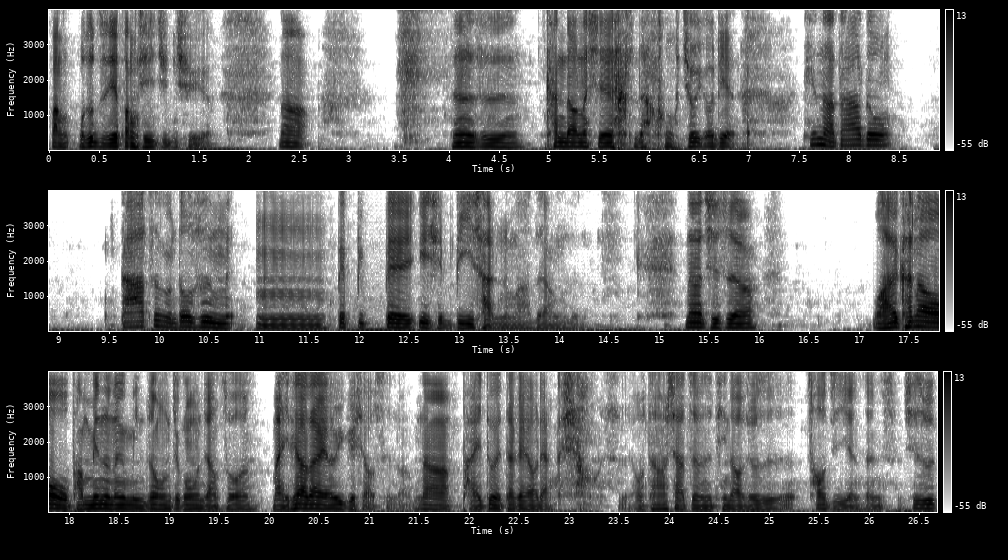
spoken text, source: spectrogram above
放，我都直接放弃进去了。那真的是看到那些人，我就有点天哪！大家都。大家真的都是没嗯被逼被疫情逼惨了嘛？这样子。那其实啊，我还看到我旁边的那个民众就跟我讲说，买票大概要一个小时了，那排队大概要两个小时。我当下真的是听到就是超级眼神死。其实，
